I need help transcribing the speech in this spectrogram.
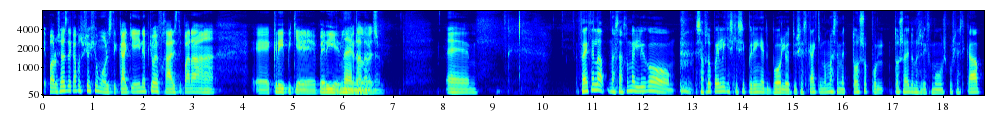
ε, παρουσιάζεται κάπως πιο χιουμοριστικά και είναι πιο ευχάριστη παρά ε, creepy και περίεργη, ναι, κατάλαβες. Ναι, ναι, ναι. Ε, θα ήθελα να σταθούμε λίγο σε αυτό που έλεγες και εσύ πριν για την πόλη, ότι ουσιαστικά κινούμαστε με τόσο, τόσο έντονους ρυθμούς που ουσιαστικά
